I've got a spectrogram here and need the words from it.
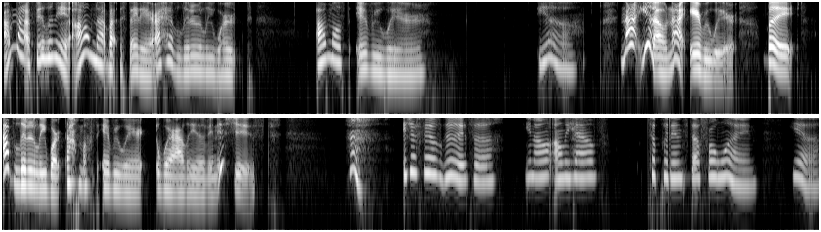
I'm not feeling it, I'm not about to stay there. I have literally worked almost everywhere. Yeah. Not, you know, not everywhere, but I've literally worked almost everywhere where I live. And it's just, huh, it just feels good to, you know, only have to put in stuff for one. Yeah,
